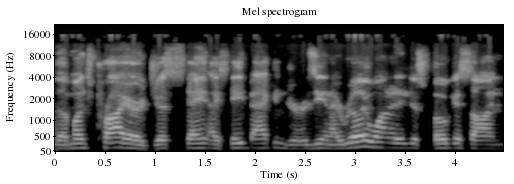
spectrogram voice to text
the months prior just staying i stayed back in jersey and i really wanted to just focus on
